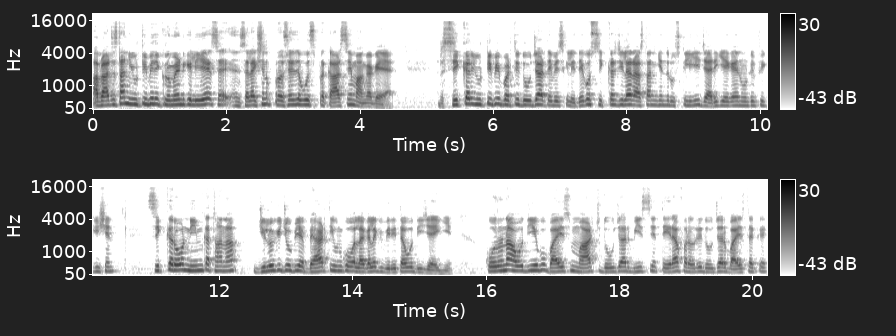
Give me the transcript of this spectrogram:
अब राजस्थान यूटीबी रिक्रूटमेंट के लिए सिलेक्शन प्रोसेस वो इस प्रकार से मांगा गया है। सिक्कर यूटीबी भर्ती दो हज़ार तेईस के लिए। देखो, सिक्कर जिला राजस्थान के अंदर उसके लिए जारी किया गया नोटिफिकेशन सिक्कर और नीम का थाना, जिलों की जो भी अभ्यर्थी, उनको अलग अलग वीरता वो दी जाएगी। कोरोना अवधि है वो 22 मार्च 2020 से 13 फरवरी 2022 तक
